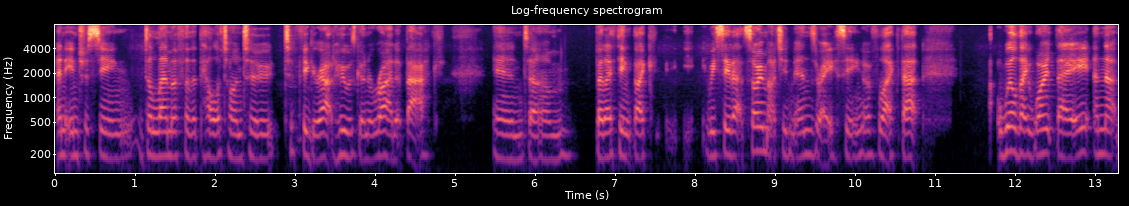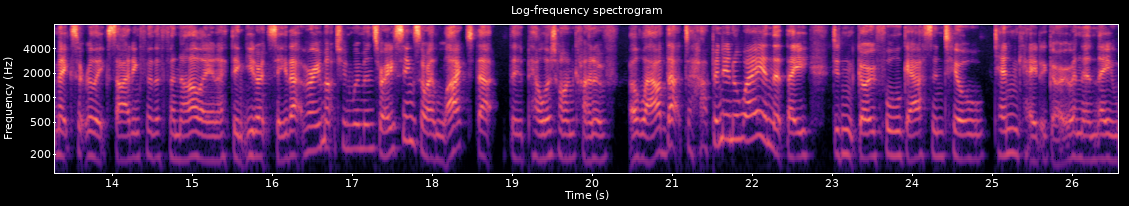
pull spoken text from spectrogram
an interesting dilemma for the peloton to to figure out who was going to ride it back, and um, but I think like we see that so much in men's racing of like that will they won't they? And that makes it really exciting for the finale and I think you don't see that very much in women's racing. So I liked that the peloton kind of allowed that to happen in a way and that they didn't go full gas until 10k to go and then they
